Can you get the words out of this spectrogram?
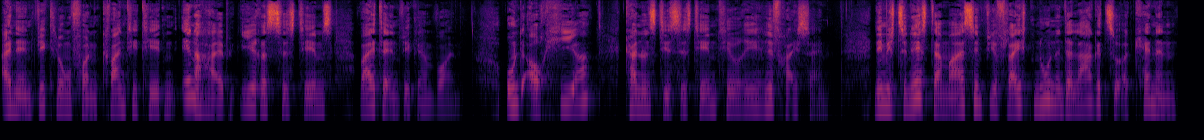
eine Entwicklung von Quantitäten innerhalb ihres Systems weiterentwickeln wollen. Und auch hier kann uns die Systemtheorie hilfreich sein. Nämlich zunächst einmal sind wir vielleicht nun in der Lage zu erkennen,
